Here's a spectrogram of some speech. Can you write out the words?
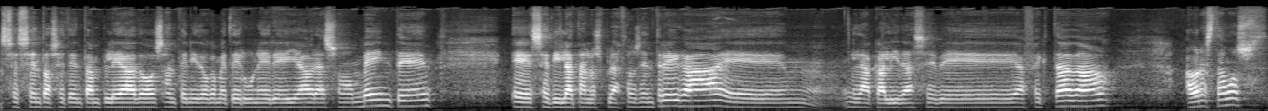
60 mm, o 70 empleados han tenido que meter un ERE y ahora son 20, eh, se dilatan los plazos de entrega, eh, la calidad se ve afectada. Ahora estamos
